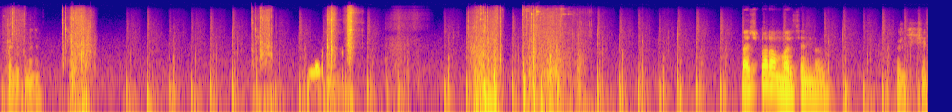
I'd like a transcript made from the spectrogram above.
Dikkat etmedim. Kaç param var senin abi? 42.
